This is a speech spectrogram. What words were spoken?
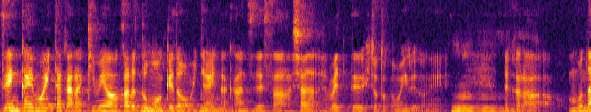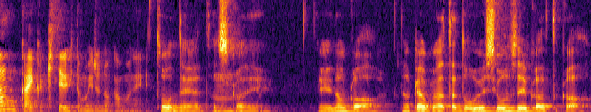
前回もいたから君はわかると思うけど、うんみたいな感じでさしゃ喋ってる人とかもいるのね、うんうんうん。だからもう何回か来てる人もいるのかもね。そうね、確かに。えーなんか、仲良くなったらどういう仕事してるかとか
